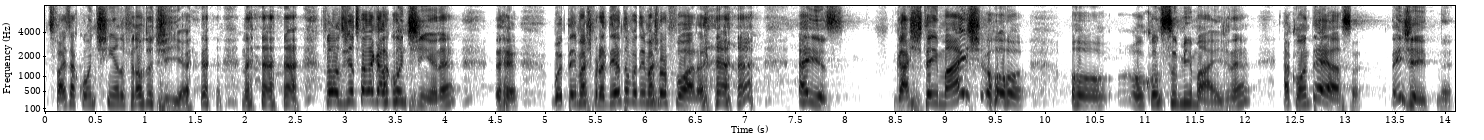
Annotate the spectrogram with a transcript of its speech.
Você faz a continha no final do dia. no final do dia, tu faz aquela continha, né? Botei mais para dentro ou botei mais para fora? é isso. Gastei mais ou, ou, ou consumi mais, né? A conta é essa. Tem jeito, né?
